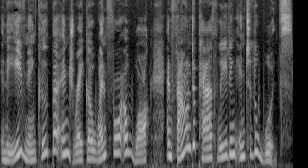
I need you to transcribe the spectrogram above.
In the evening, Cooper and Draco went for a walk and found a path leading into the woods.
